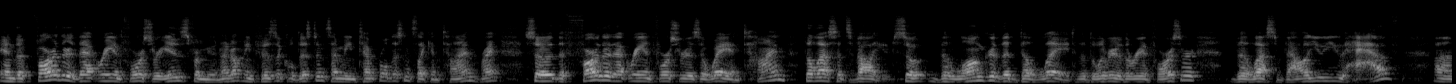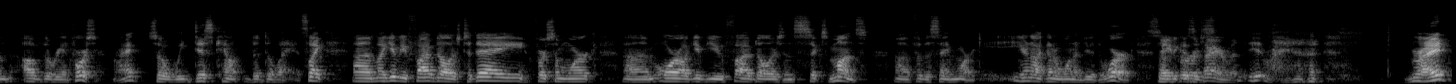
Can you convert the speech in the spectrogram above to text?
and the farther that reinforcer is from you, and I don't mean physical distance, I mean temporal distance like in time, right? So the farther that reinforcer is away in time, the less it's valued. So the longer the delay delay to the delivery of the reinforcer, the less value you have um, of the reinforcer, right? So we discount the delay. It's like um, I give you $5 today for some work, um, or I'll give you $5 in six months uh, for the same work. You're not going to want to do the work. Save because for retirement. It, Right.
